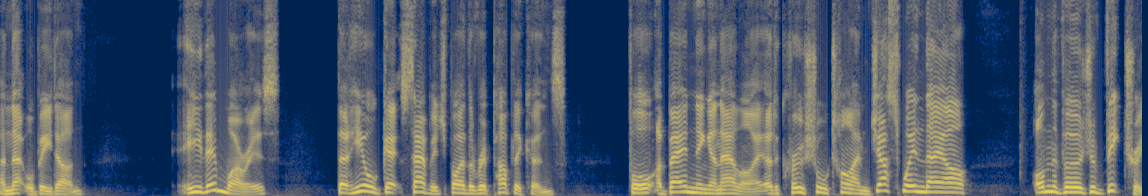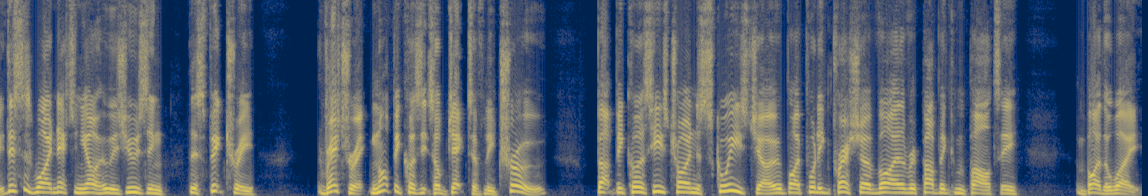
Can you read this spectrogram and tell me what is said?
and that will be done. He then worries that he'll get savaged by the Republicans for abandoning an ally at a crucial time, just when they are on the verge of victory. This is why Netanyahu is using this victory rhetoric, not because it's objectively true, but because he's trying to squeeze Joe by putting pressure via the Republican Party. And by the way,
